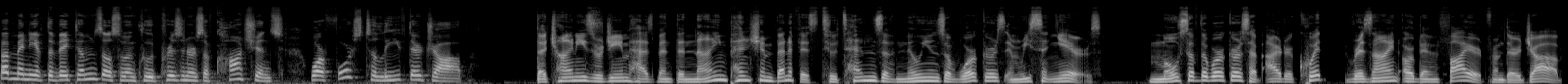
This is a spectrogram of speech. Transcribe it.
But many of the victims also include prisoners of conscience who are forced to leave their job. The Chinese regime has been denying pension benefits to tens of millions of workers in recent years. Most of the workers have either quit, resigned, or been fired from their job,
